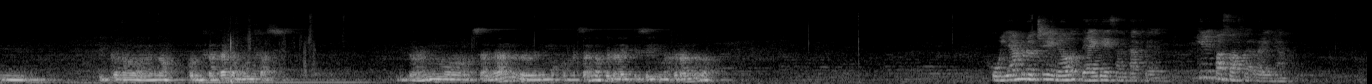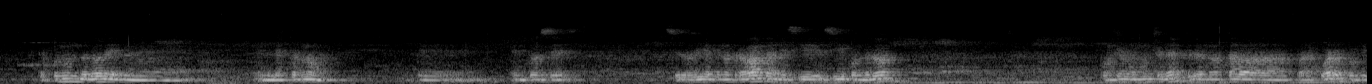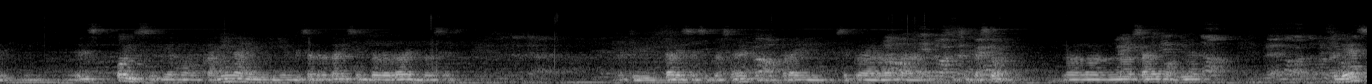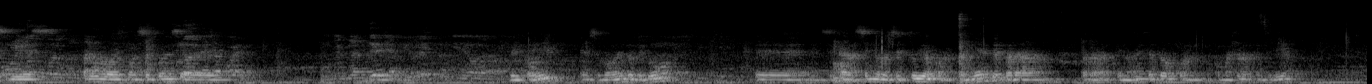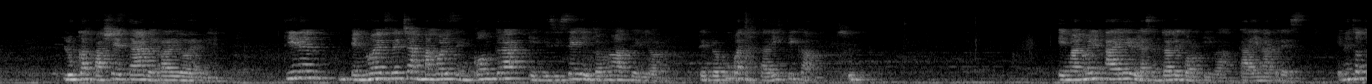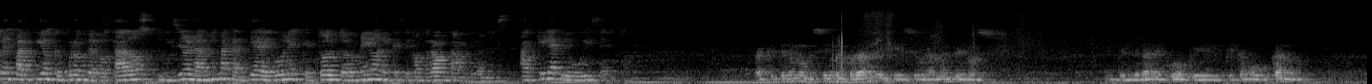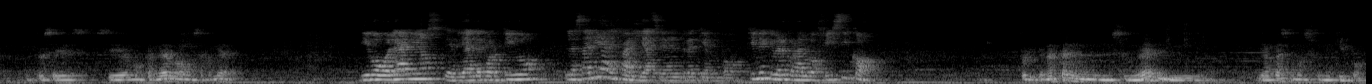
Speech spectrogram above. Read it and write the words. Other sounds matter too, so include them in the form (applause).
y, y nos contraataca muy fácil. Lo venimos hablando, lo venimos conversando, pero hay que seguir mejorándolo. Julián Brochero, de Aire de Santa Fe. ¿Qué le pasó a Ferreira? Está con un dolor en, en el esternón. Eh, entonces, se lo días que no trabaja, le sigue, sigue con dolor. Confiamos mucho en él, pero no estaba para jugar porque él hoy digamos, camina y, empieza a tratar y siente dolor, entonces hay que evitar esas situaciones porque por ahí se puede agravar la, situación. No, no, no sabemos bien si es, si es algo de consecuencia de, de COVID en su momento que tuvo eh, se están haciendo los estudios correspondientes para, para que nos deje a todos con, con mayor tranquilidad. Lucas Payeta, de Radio M. Tienen en nueve fechas más goles en contra que en 16 del torneo anterior. ¿Te preocupa esta estadística? Sí. Emanuel Ale de la Central Deportiva, cadena 3. En estos tres partidos que fueron derrotados, hicieron la misma cantidad de goles que todo el torneo en el que se encontraron campeones. ¿A qué le atribuís esto? A que tenemos que seguir mejorando y que seguramente nos, entenderán el juego que, estamos buscando. Entonces, si debemos cambiar, vamos a cambiar. Diego Bolaños, de Dial Deportivo, la salida de Farías en el entretiempo, ¿tiene que ver con algo físico? Porque no está en su nivel y, acá somos un equipo,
